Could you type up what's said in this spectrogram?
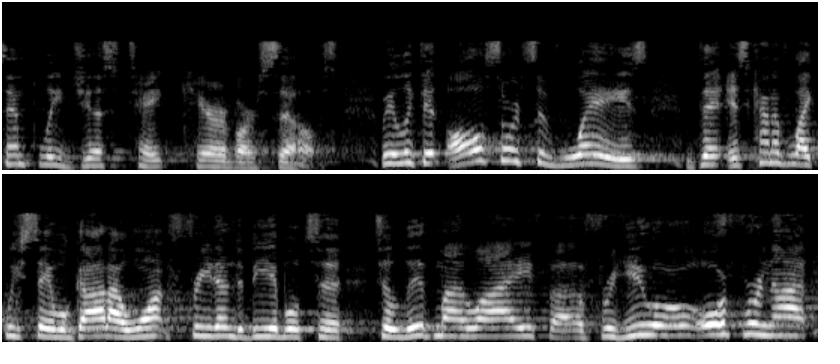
simply just take care of ourselves. We looked at all sorts of ways that it's kind of like we say, well, God, I want freedom to be able to, to live my life uh, for you or, or for not.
